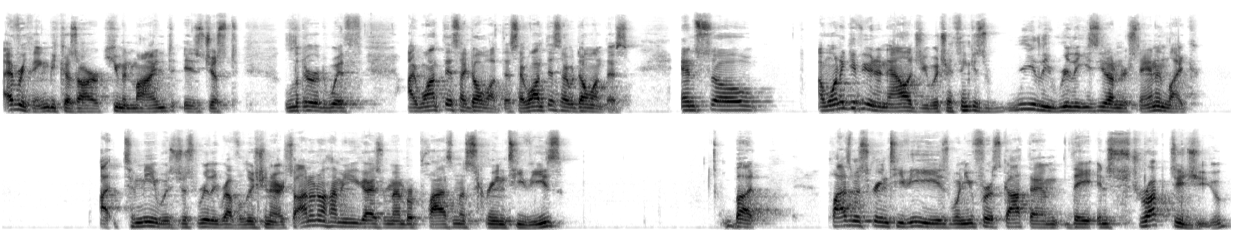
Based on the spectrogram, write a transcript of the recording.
everything because our human mind is just littered with I want this, I don't want this. I want this, I don't want this. And so I want to give you an analogy, which I think is really, really easy to understand and like uh, to me was just really revolutionary. So I don't know how many of you guys remember plasma screen TVs, but plasma screen TVs, when you first got them, they instructed you,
